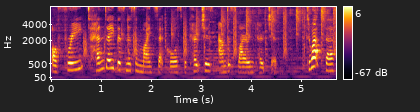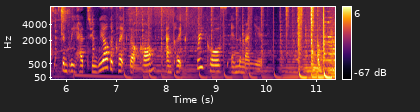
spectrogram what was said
our free 10 day business and mindset course for coaches and aspiring coaches. To access, simply head to wearetheclique.com and click free course in the menu.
